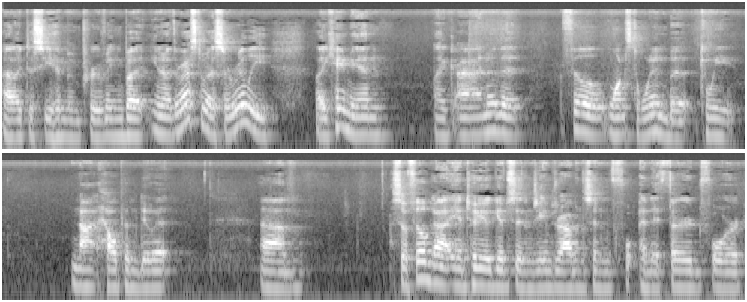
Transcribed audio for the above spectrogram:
I like to see him improving. But you know, the rest of us are really like, hey man, like I know that Phil wants to win, but can we not help him do it? Um, so Phil got Antonio Gibson and James Robinson for, and a third for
